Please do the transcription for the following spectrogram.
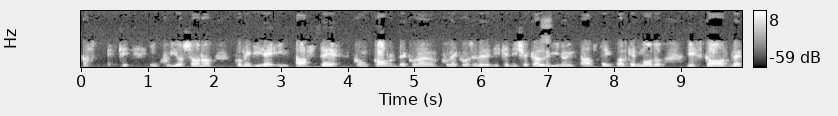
aspetti in cui io sono, come dire, in parte concorde con alcune cose delle, che dice Calvino, in parte in qualche modo discorde,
